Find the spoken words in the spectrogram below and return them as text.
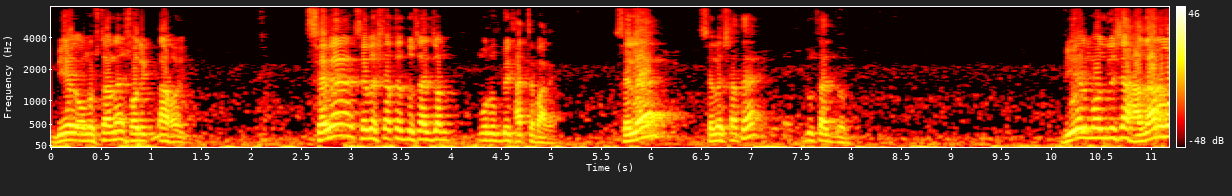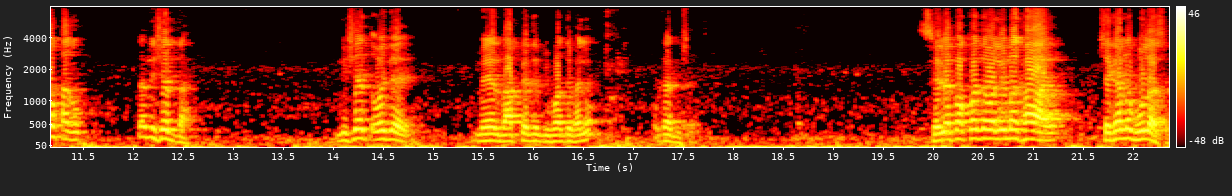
বিয়ের অনুষ্ঠানে শরিক না হই ছেলে, ছেলের সাথে দু চারজন মুরব্বী থাকতে পারে। ছেলে, ছেলের সাথে দু চারজন। বিয়ের মজলিসে হাজার লোক থাকুক নিষেধ না। নিষেধ ওই যে মেয়ের বাপকে যে বিপদে ফেলে, ওটা নিষেধ। ছেলে পক্ষতে অলিমা খাওয়ায়, সেখানেও ভুল আছে।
